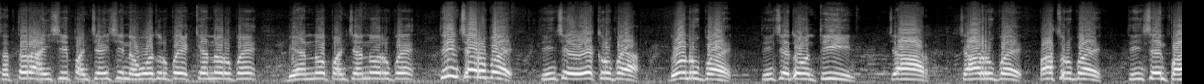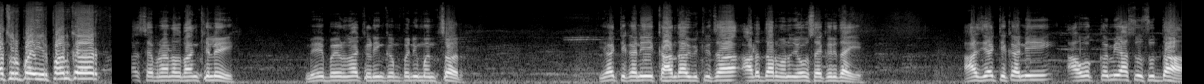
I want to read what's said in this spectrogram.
सत्तर ऐंशी पंच्याऐंशी नव्वद रुपये एक्क्याण्णव रुपये ब्याण्णव पंच्याण्णव रुपये तीनशे रुपये. तीनशे एक रुपया दोन रुपये. तीनशे दोन तीन चार चार रुपये पाच रुपये. तीनशे आणि पाच रुपये इरफानकर साहेबरानाथ बांखेले मी बैरुना ट्रेडिंग कंपनी मंचर. या ठिकाणी कांदा विक्रीचा आडतदार म्हणून व्यवसाय करीत आहे. आज या ठिकाणी आवक कमी असूनसुद्धा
